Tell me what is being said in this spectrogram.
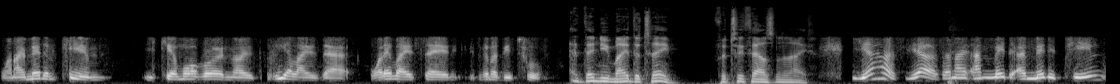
When I met a team, he came over and I realized that whatever I said is going to be true. And then you made the team for 2008. Yes, yes, and I, I made I made a team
